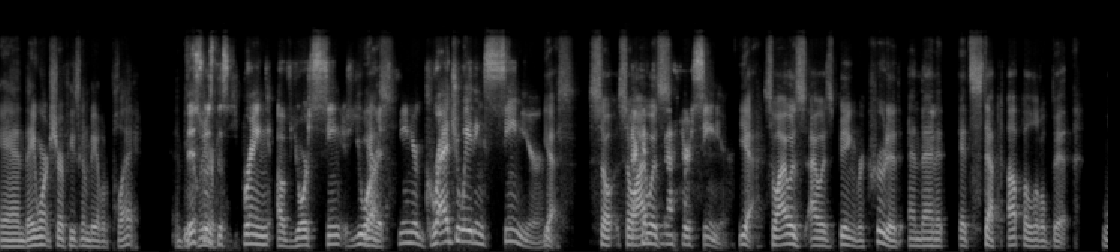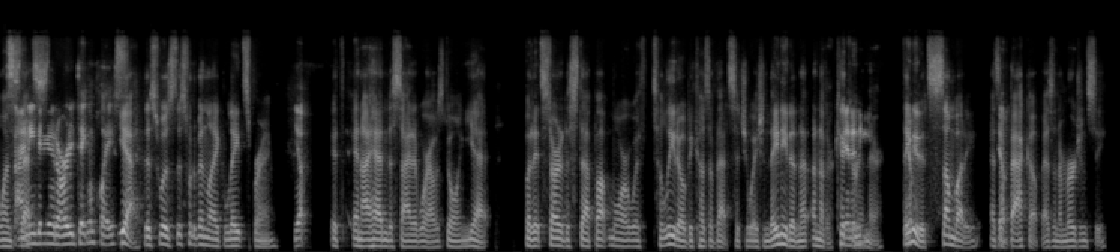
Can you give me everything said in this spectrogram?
and they weren't sure if he's going to be able to play this cleared. was the spring of your senior you yes. are a senior graduating senior yes so so i was semester senior yeah so i was i was being recruited and then it it stepped up a little bit once signing day had already taken place yeah this was this would have been like late spring Yep. It, and I hadn't decided where I was going yet, but it started to step up more with Toledo because of that situation. They needed another kicker in there. They yep. needed somebody as yep. a backup, as an emergency.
